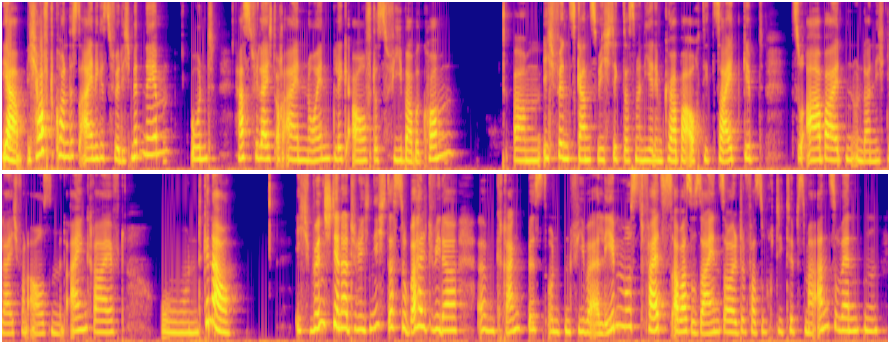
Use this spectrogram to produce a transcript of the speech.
Ja, ich hoffe, du konntest einiges für dich mitnehmen und hast vielleicht auch einen neuen Blick auf das Fieber bekommen. Ähm, ich finde es ganz wichtig, dass man hier dem Körper auch die Zeit gibt zu arbeiten und dann nicht gleich von außen mit eingreift. Und genau, ich wünsche dir natürlich nicht, dass du bald wieder ähm, krank bist und ein Fieber erleben musst. Falls es aber so sein sollte, versuch die Tipps mal anzuwenden.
